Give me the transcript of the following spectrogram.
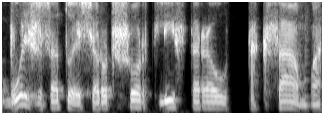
Больш за тое сярод шорт-лістараў таксама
